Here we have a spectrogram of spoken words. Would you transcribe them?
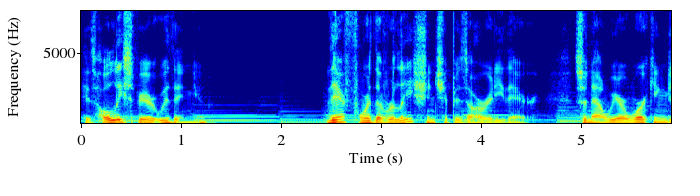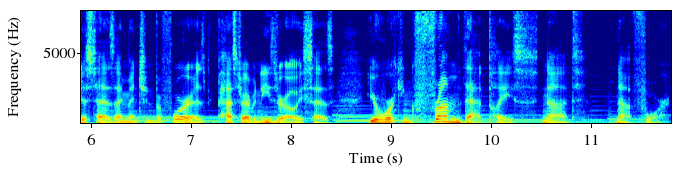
his Holy Spirit within you. Therefore, the relationship is already there. So now we are working, just as I mentioned before, as Pastor Ebenezer always says, you're working from that place, not, not for.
